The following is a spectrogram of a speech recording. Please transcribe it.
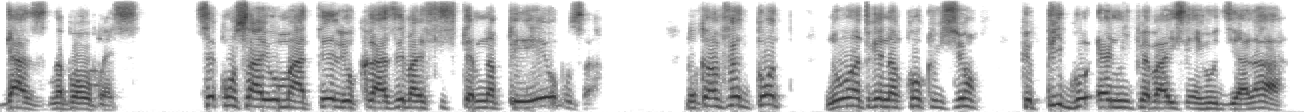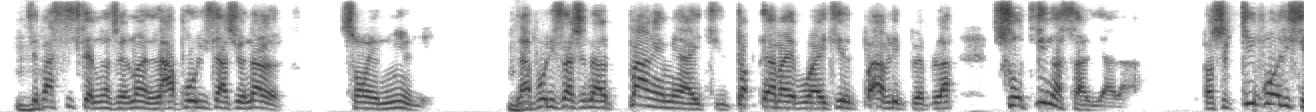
gaz, n'a pas au presse. C'est comme ça, yo maté, yo crasé par le système n'a payé pour ça. Donc, en fait, compte, nous rentrons dans la conclusion que plus gros ennemi peuple haïtien aujourd'hui là, -hmm. c'est pas le système national, la police nationale sont ennemis. Mm -hmm. La police nationale pas aimer Haïti, pas travailler pour Haïti, pas le peuple là, sorti dans ça là. Parce que qui police,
